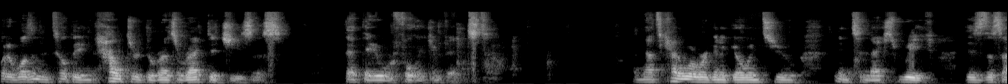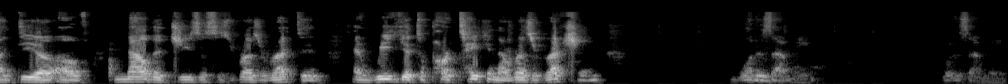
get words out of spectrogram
but it wasn't until they encountered the resurrected Jesus that they were fully convinced. And that's kind of where we're going to go into into next week is this idea of now that Jesus is resurrected and we get to partake in that resurrection, what does that mean? What does that mean?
